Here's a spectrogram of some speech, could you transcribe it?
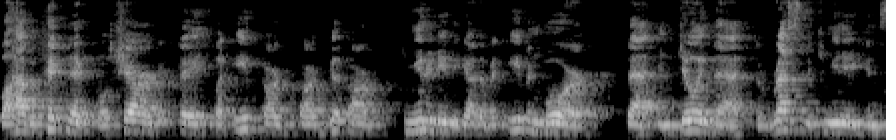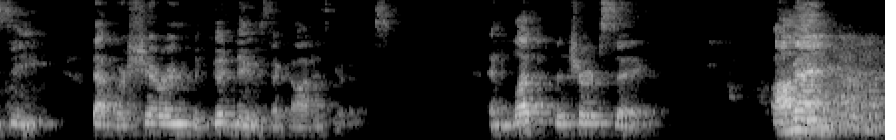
We'll have a picnic, we'll share our faith, but eat our, our, good- our community together, but even more, that in doing that, the rest of the community can see that we're sharing the good news that God has given us. And let the church say, Amen.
